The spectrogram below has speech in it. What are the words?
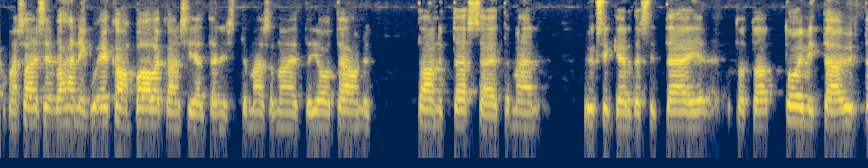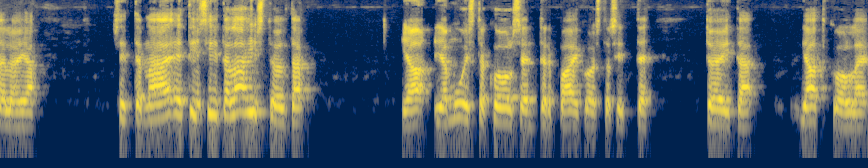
kun mä sain sen vähän niin kuin ekan palkan sieltä, niin sitten mä sanoin, että joo, tämä on nyt, on nyt tässä, että mä en yksinkertaisesti tämä ei tota, toimi tämä yhtälö. Ja sitten mä etin siitä lähistöltä ja, ja muista call center-paikoista sitten töitä jatkolle.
